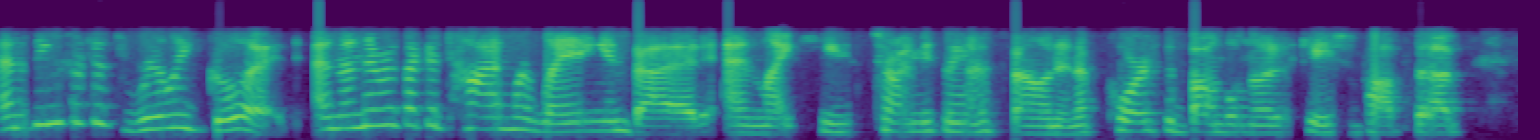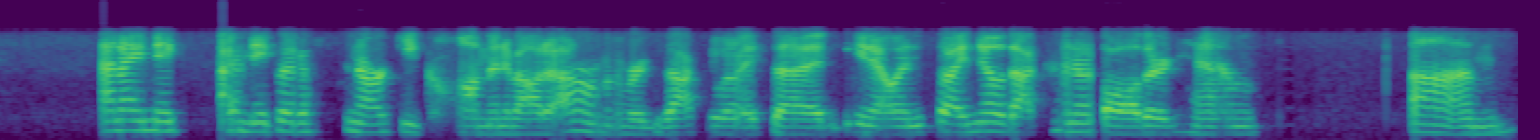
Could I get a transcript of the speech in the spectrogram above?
and things were just really good. And then there was like a time we're laying in bed, and like he's showing me something on his phone, and of course a Bumble notification pops up. And I make I make like a snarky comment about it. I don't remember exactly what I said, you know. And so I know that kind of bothered him. Um,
